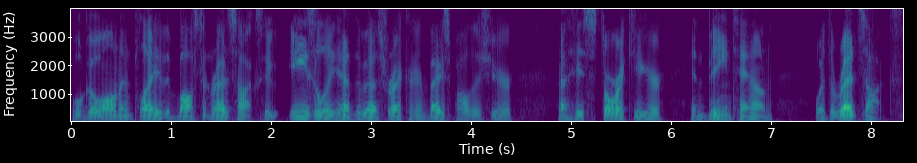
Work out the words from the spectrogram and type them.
will go on and play the Boston Red Sox, who easily had the best record in baseball this year, a historic year in Beantown with the Red Sox.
